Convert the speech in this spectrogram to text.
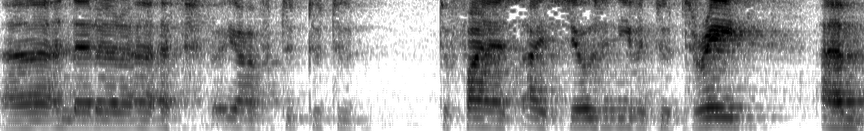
uh, and there are uh, yeah, to, to, to, to finance ICOs and even to trade. Um,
